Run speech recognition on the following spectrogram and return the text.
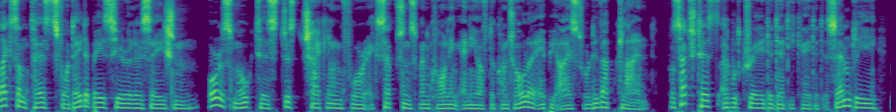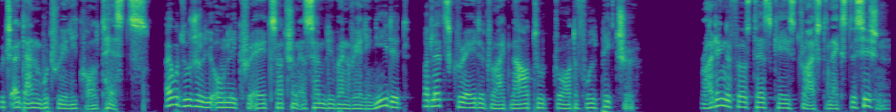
like some tests for database serialization, or a smoke test just checking for exceptions when calling any of the controller APIs through the web client. For such tests I would create a dedicated assembly, which I then would really call tests. I would usually only create such an assembly when really needed, but let's create it right now to draw the full picture. Writing the first test case drives the next decision.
